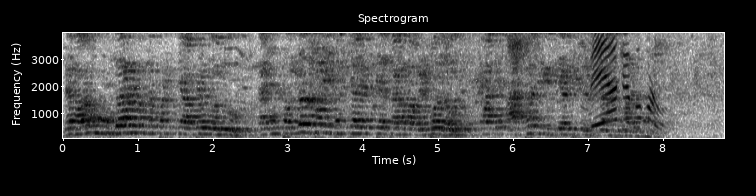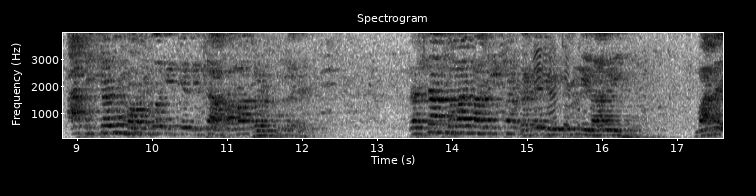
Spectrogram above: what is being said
મેં મારું ઉદાહરણ તમને પણ ત્યાં આપેલું હતું કે હું પંદરસો ની સંખ્યા લઈને શાળામાં બેઠો છું. એમાંથી આઠ જ વિદ્યાર્થી આ શિક્ષણનું મહત્વ દિવસે દિવસે આપવામાં ઘટતું રહે. છે સમાજમાં શિક્ષણ ઘટે છે એટલી લાગણી માટે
